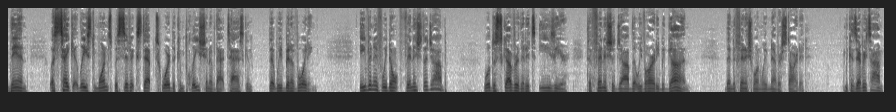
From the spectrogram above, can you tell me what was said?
Then, let's take at least one specific step toward the completion of that task that we've been avoiding even if we don't finish the job, we'll discover that it's easier to finish a job that we've already begun than to finish one we've never started. Because every time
